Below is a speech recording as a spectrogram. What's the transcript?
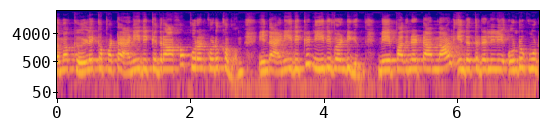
எமக்கு இழைக்கப்பட்ட அநீதிக்கு எதிராக குரல் கொடுக்கவும் இந்த அநீதிக்கு நீதி வேண்டியும் மே பதினெட்டாம் நாள் இந்த திடலிலே ஒன்று கூட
